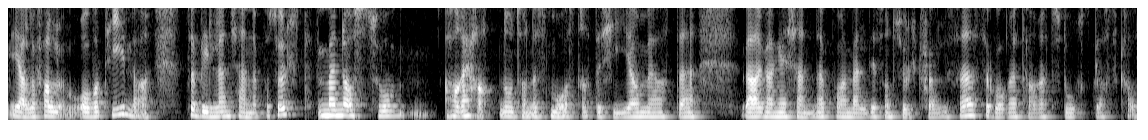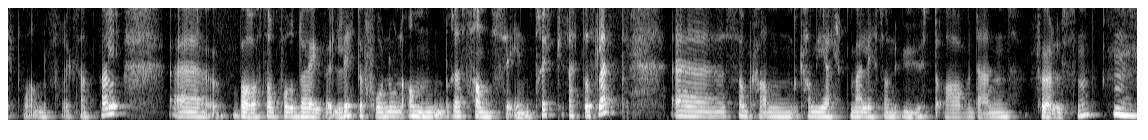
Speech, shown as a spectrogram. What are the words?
i alle fall over tid, da, så vil en kjenne på sult. Men også har jeg hatt noen sånne små strategier med at eh, hver gang jeg kjenner på en veldig sånn sultfølelse, så går jeg og tar et stort glass kaldt vann, f.eks. Eh, bare sånn for å døyve det litt og få noen andre sanseinntrykk, rett og slett. Eh, som kan, kan, hjelpe meg litt sånn ut av den følelsen. Mm.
